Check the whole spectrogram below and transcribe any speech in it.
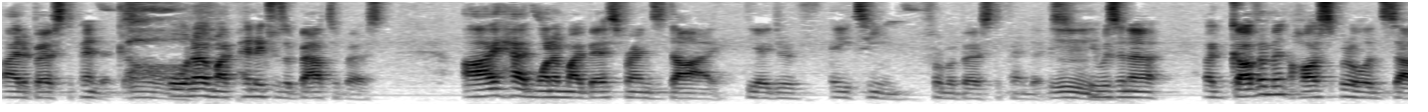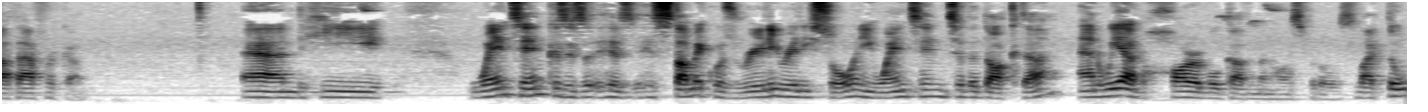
I had a burst appendix. Oh. Or no, my appendix was about to burst. I had one of my best friends die at the age of 18 from a burst appendix. Mm. He was in a, a government hospital in South Africa. And he went in because his, his, his stomach was really, really sore. And he went in to the doctor. And we have horrible government hospitals, like the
